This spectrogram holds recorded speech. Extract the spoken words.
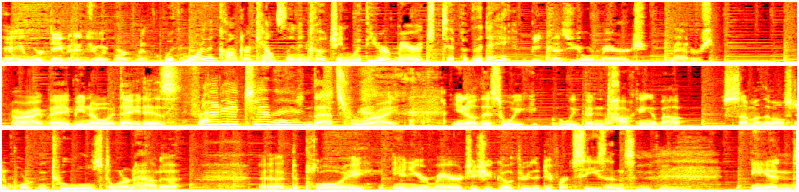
Hey, we're David and Joy Parkman with More Than Conquer Counseling and Coaching with your marriage tip of the day. because your marriage matters. All right, babe, you know what day it is. Friday challenge. That's right. you know, this week we've been talking about some of the most important tools to learn how to uh, deploy in your marriage as you go through the different seasons. And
